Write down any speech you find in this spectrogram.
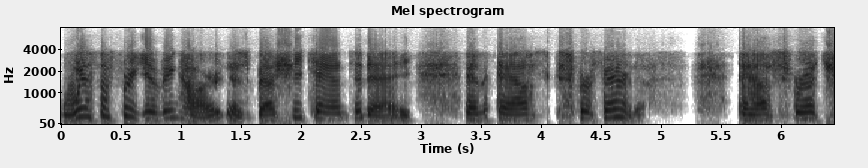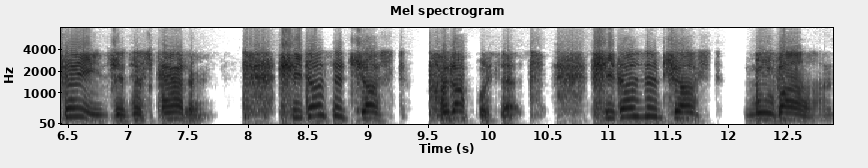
with a forgiving heart as best she can today and asks for fairness, asks for a change in his pattern she doesn't just put up with it. She doesn't just move on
